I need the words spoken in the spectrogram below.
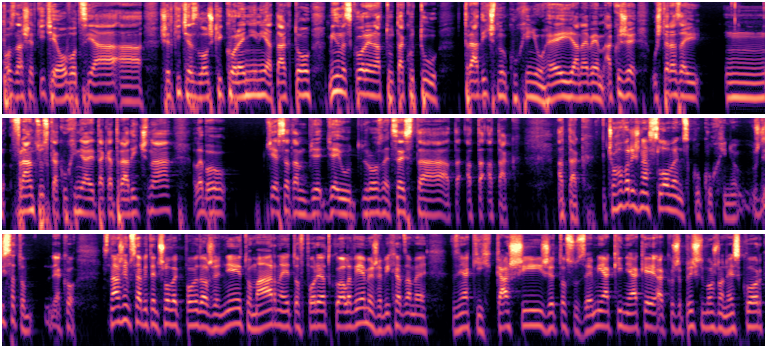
pozná všetky tie ovocia a všetky tie zložky koreniny a takto. My sme skôr na tú takú tú tradičnú kuchyňu, hej, ja neviem, akože už teraz aj mm, francúzska kuchyňa je taká tradičná, lebo tiež sa tam de- dejú rôzne cesta a, ta, a, ta, a tak. A tak. Čo hovoríš na slovenskú kuchyňu? Vždy sa to, ako, snažím sa, aby ten človek povedal, že nie je to márne, je to v poriadku, ale vieme, že vychádzame z nejakých kaší, že to sú zemiaky nejaké, akože prišli možno neskôr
